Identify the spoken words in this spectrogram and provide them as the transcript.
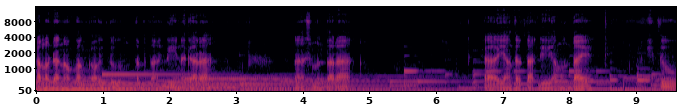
kalau Danau Bangkau itu terletak di negara nah sementara eh, yang terletak di Amuntai itu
